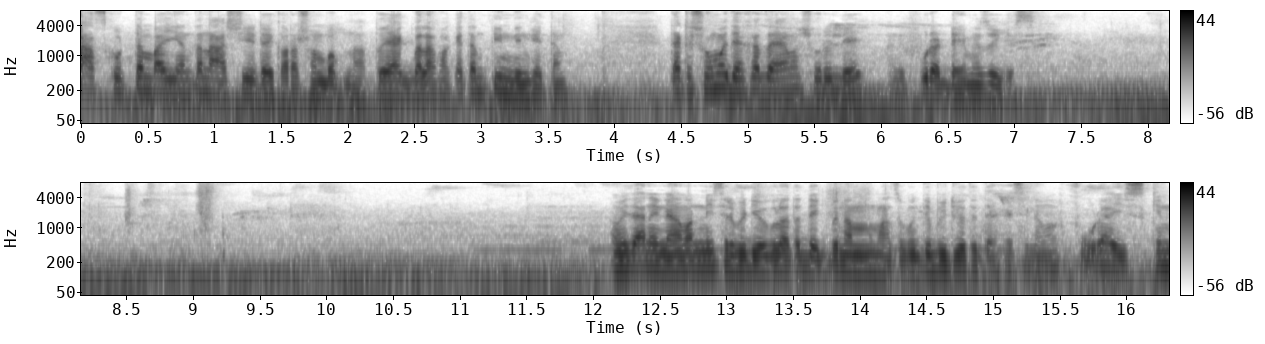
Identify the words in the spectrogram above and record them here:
কাজ করতাম বা ইয়ান না আসি, এটাই করা সম্ভব না। তো একবেলা ফাঁকাইতাম, তিন দিন খাইতাম। তো একটা সময় দেখা যায়, আমার শরীরে মানে পুরা ড্যামেজ হয়ে গেছে। আমি জানি না, আমার নিচের ভিডিওগুলোতে দেখবেন আমার মাঝে মধ্যে ভিডিওতে দেখাইছিলাম, আমার পুরা স্কিন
